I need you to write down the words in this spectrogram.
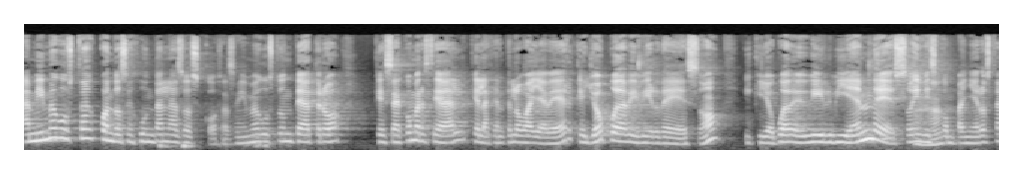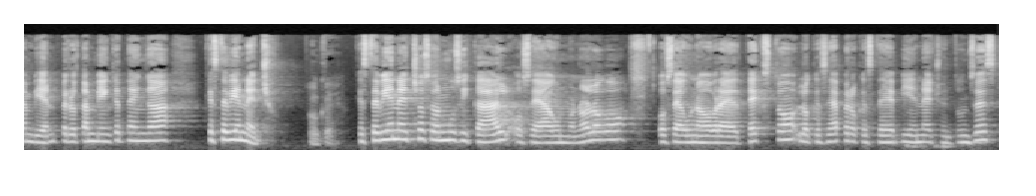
A mí me gusta cuando se juntan las dos cosas. A mí me gusta un teatro que sea comercial, que la gente lo vaya a ver, que yo pueda vivir de eso y que yo pueda vivir bien de eso y mis compañeros también, pero también que tenga, que esté bien hecho. Okay. Que esté bien hecho, sea un musical, o sea un monólogo, o sea una obra de texto, lo que sea, pero que esté bien hecho. Entonces,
